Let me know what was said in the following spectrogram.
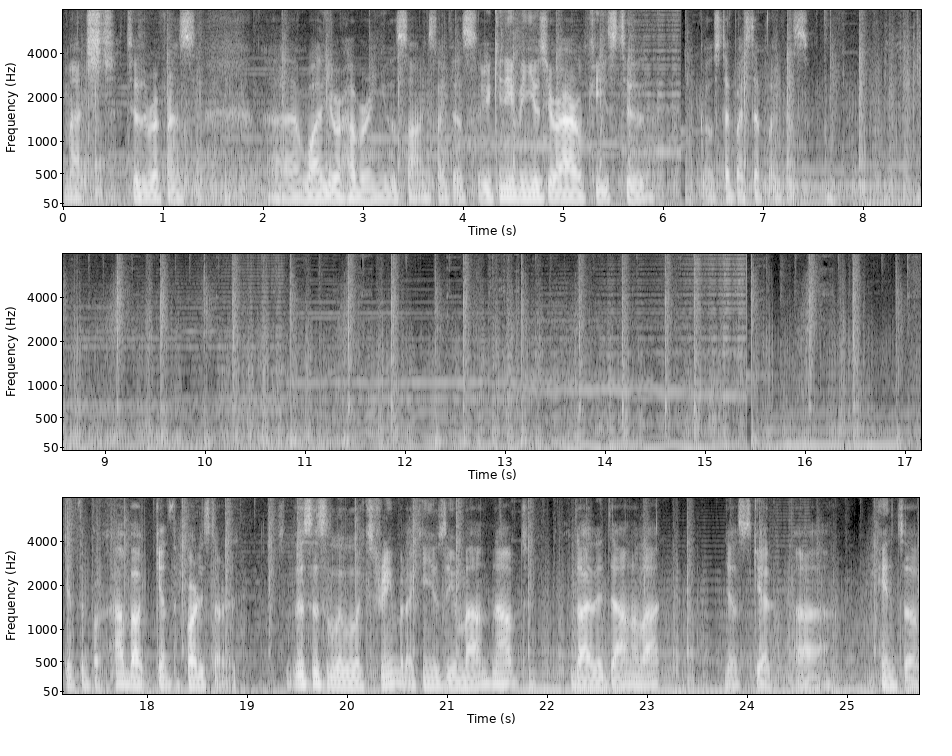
matched to the reference uh, while you're hovering the songs like this. So you can even use your arrow keys to go step by step like this. Get the how about get the party started so this is a little extreme, but I can use the amount knob to dial it down a lot. Just get a hint of,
